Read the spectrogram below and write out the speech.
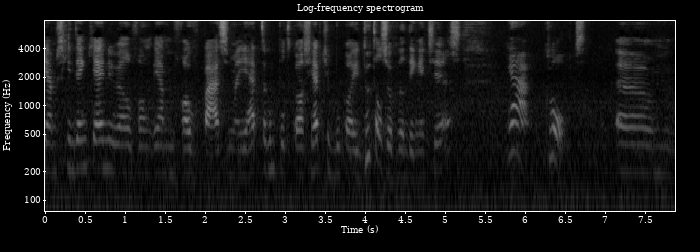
ja, misschien denk jij nu wel van, ja, mevrouw Verpaasen, maar je hebt toch een podcast, je hebt je boek al, je doet al zoveel dingetjes. Ja, klopt. Um,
